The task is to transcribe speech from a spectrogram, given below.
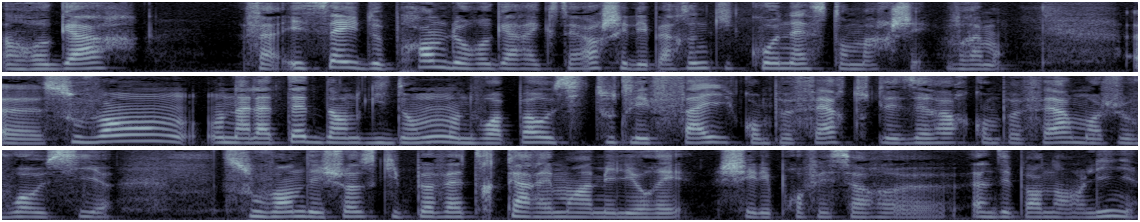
un regard enfin, essaye de prendre le regard extérieur chez les personnes qui connaissent ton marché, vraiment. Euh, souvent, on a la tête dans le guidon, on ne voit pas aussi toutes les failles qu'on peut faire, toutes les erreurs qu'on peut faire. Moi, je vois aussi euh, souvent des choses qui peuvent être carrément améliorées chez les professeurs euh, indépendants en ligne.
